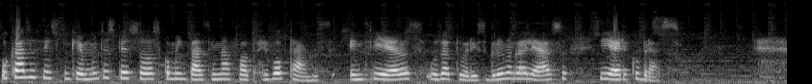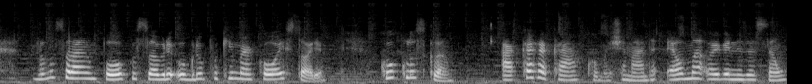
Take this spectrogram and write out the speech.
O caso fez com que muitas pessoas comentassem na foto revoltadas, entre elas os atores Bruno Galhaço e Érico Braz. Vamos falar um pouco sobre o grupo que marcou a história, Ku Klux Klan. A KKK, como é chamada, é uma organização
